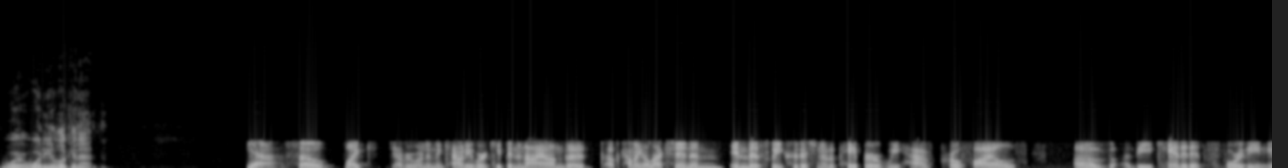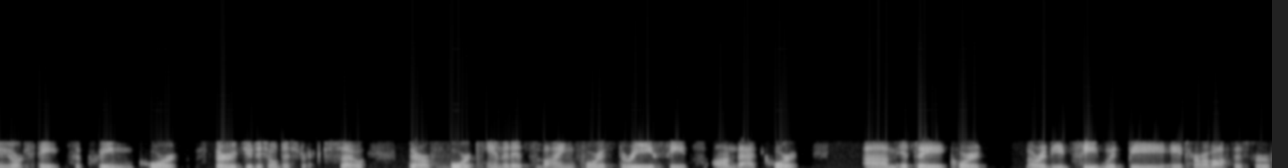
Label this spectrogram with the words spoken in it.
Where, what are you looking at? Yeah, so like everyone in the county, we're keeping an eye on the upcoming election. And in this week's edition of the paper, we have profiles of the candidates for the New York State Supreme Court Third Judicial District. So there are four candidates vying for three seats on that court. Um, it's a court, or the seat would be a term of office for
